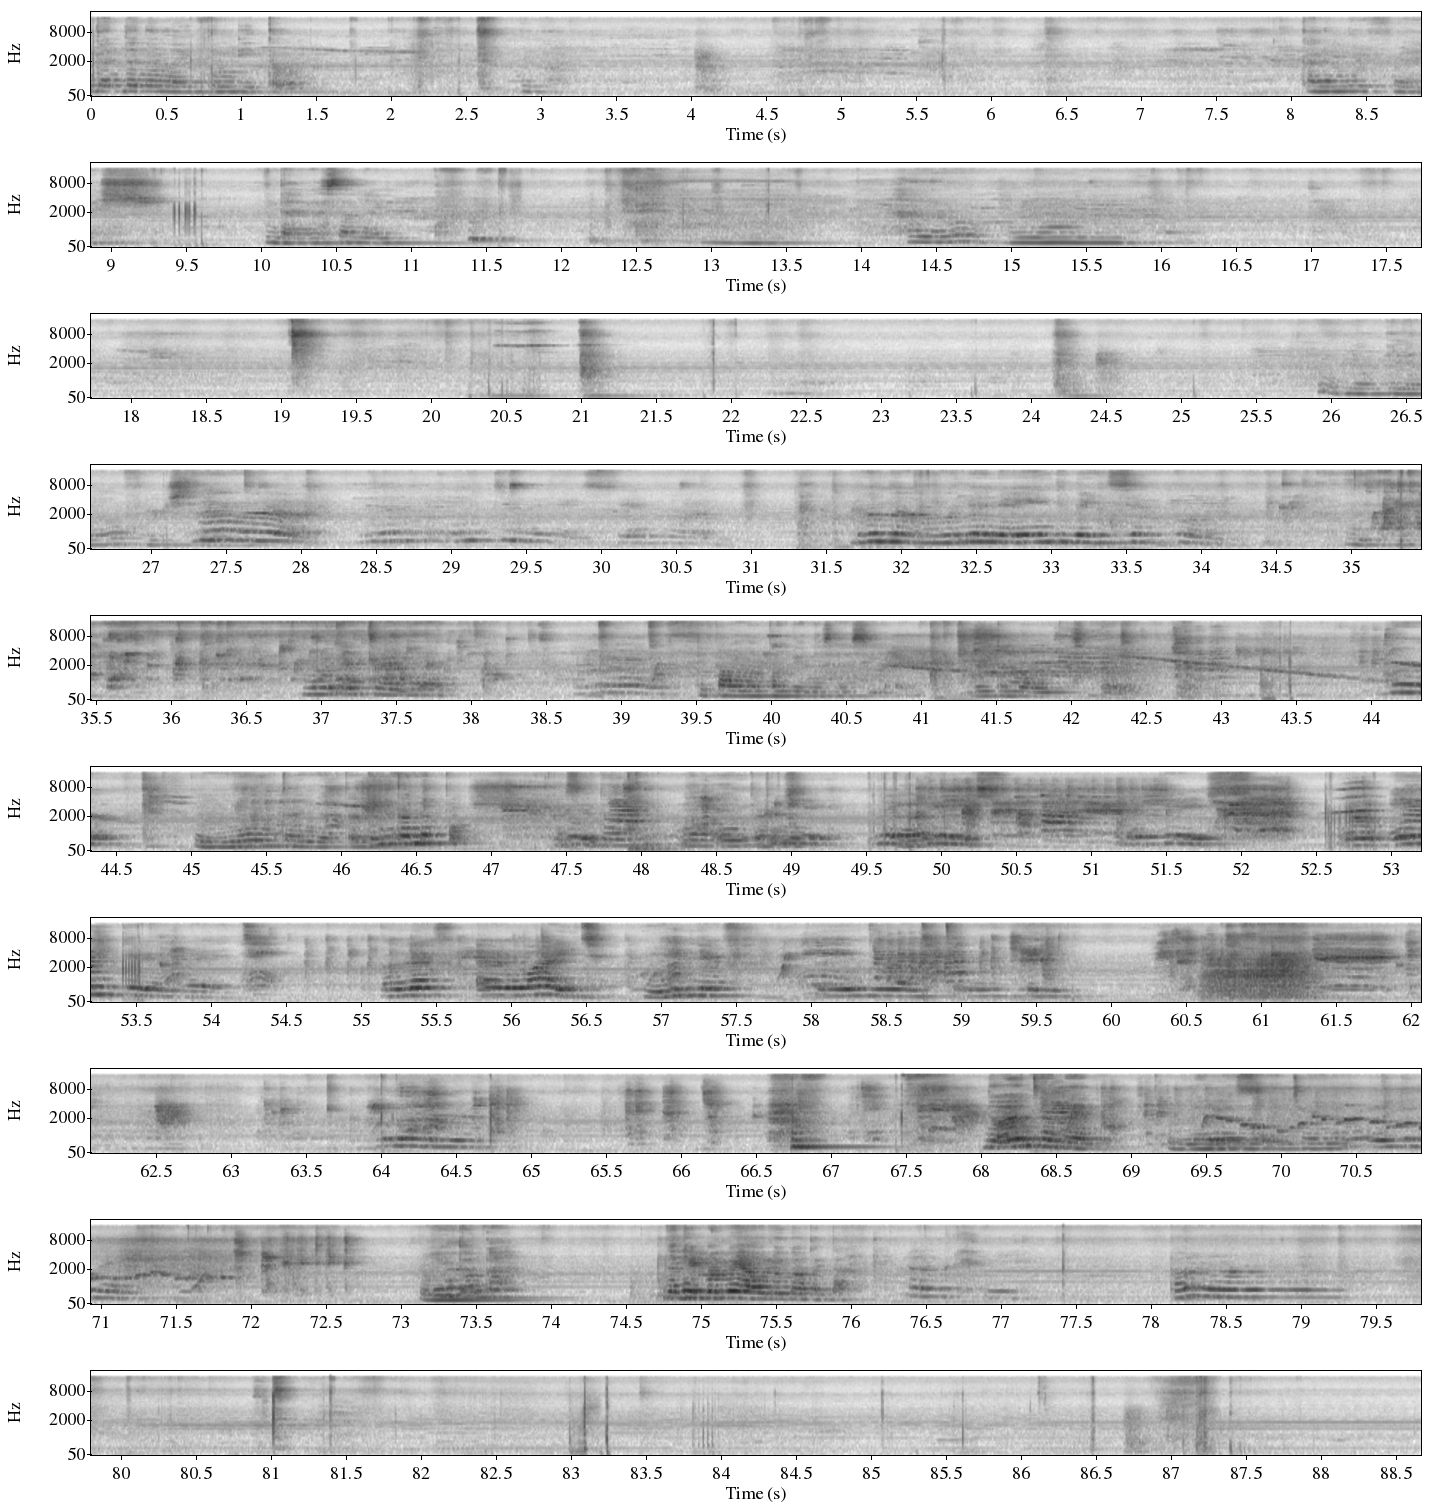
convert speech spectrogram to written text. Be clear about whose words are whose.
Speaker 1: Ang ganda ng lighting dito. Kala mo fresh. Dahil sa light. Hello. Mm. Vlog lang ako first. Di Paula organisasi Itu mau sekolah Ini internet. Ada yang kanda po Kasi daw ng internet.
Speaker 2: Left and right. Left and right.
Speaker 1: Internet. Problema sa internet. Doon ka. Dali, mamaya hulugan kita.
